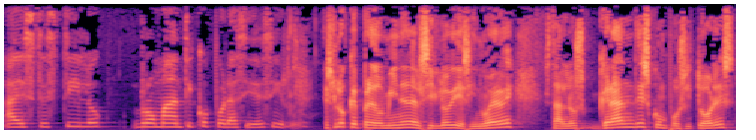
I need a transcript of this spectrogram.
a este estilo romántico, por así decirlo? Es lo que predomina en el siglo XIX. Están los grandes compositores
